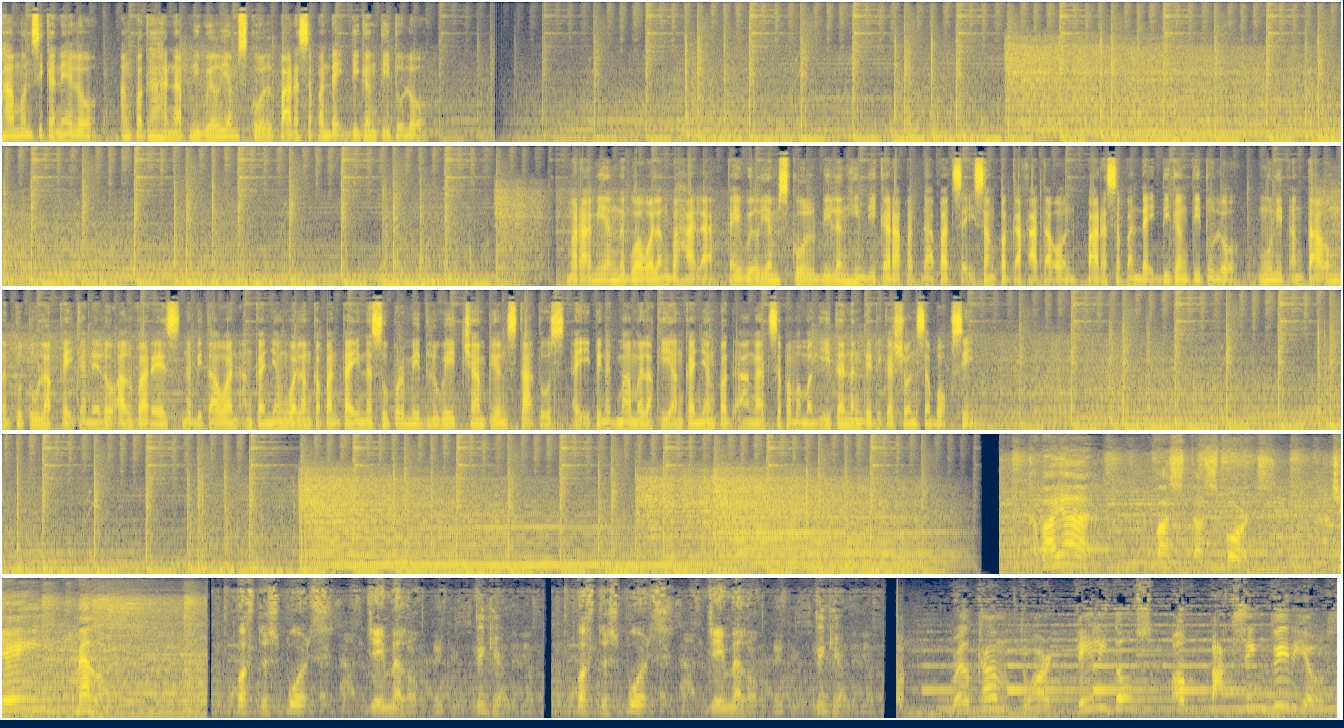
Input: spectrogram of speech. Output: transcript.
Hinahamon si Canelo, ang paghahanap ni William School para sa pandaigdigang titulo. Marami ang nagwawalang bahala kay William School bilang hindi karapat-dapat sa isang pagkakataon para sa pandaigdigang titulo. Ngunit ang taong nagtutulak kay Canelo Alvarez na bitawan ang kanyang walang kapantay na super middleweight champion status ay ipinagmamalaki ang kanyang pag-angat sa pamamagitan ng dedikasyon sa boxing. Kabayan, Basta Sports, J. Mello. Buster Sports, J Mello. Thank you. Buster Sports, J Mello. Thank you. Welcome to our daily dose of boxing videos.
